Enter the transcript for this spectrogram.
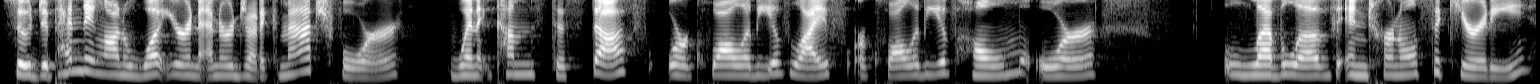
So, depending on what you're an energetic match for, when it comes to stuff or quality of life or quality of home or level of internal security,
